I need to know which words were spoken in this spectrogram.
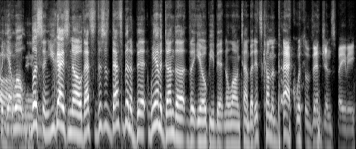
but yeah Oh, well man. listen you guys know that's this is that's been a bit we haven't done the the Eopie bit in a long time but it's coming back with a vengeance baby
